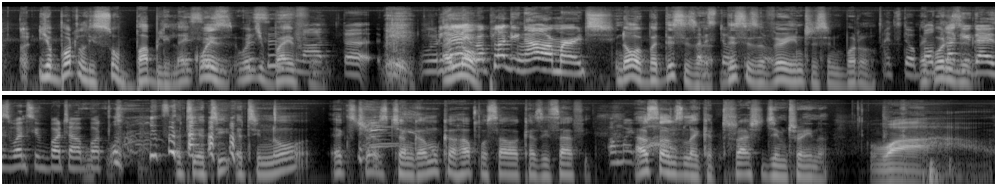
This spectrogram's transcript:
your bottle is so bubbly? Like This where's where'd you this buy is it from? the. We're, I we're plugging our merch. No, but this is a dope, this is it's a very interesting bottle. It's dope. Like, I'll plug you it? guys once you've bought our bottle. ati, ati, ati no extras changamka hapo sawa kazi safi. Oh my God. that sounds like a trash gym trainer. Wow.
